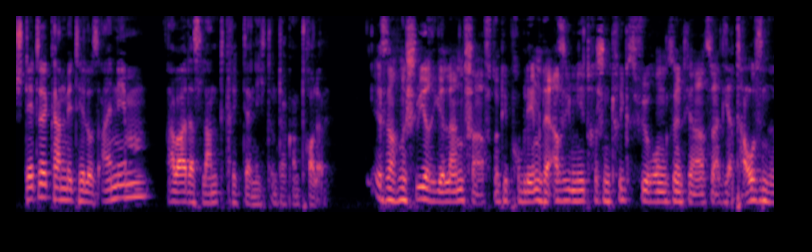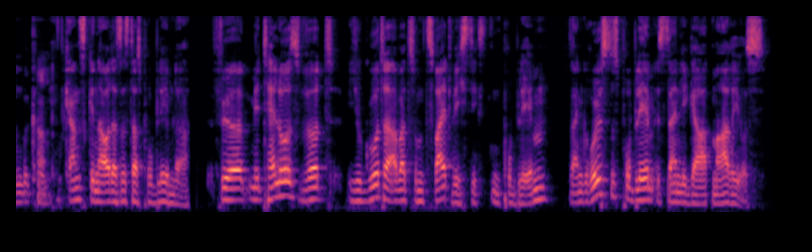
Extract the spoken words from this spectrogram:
Städte kann Metellus einnehmen, aber das Land kriegt er nicht unter Kontrolle. Ist auch eine schwierige Landschaft und die Probleme der asymmetrischen Kriegsführung sind ja seit Jahrtausenden bekannt. Ganz genau, das ist das Problem da. Für Metellus wird Jugurtha aber zum zweitwichtigsten Problem, sein größtes Problem ist sein Legat Marius.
